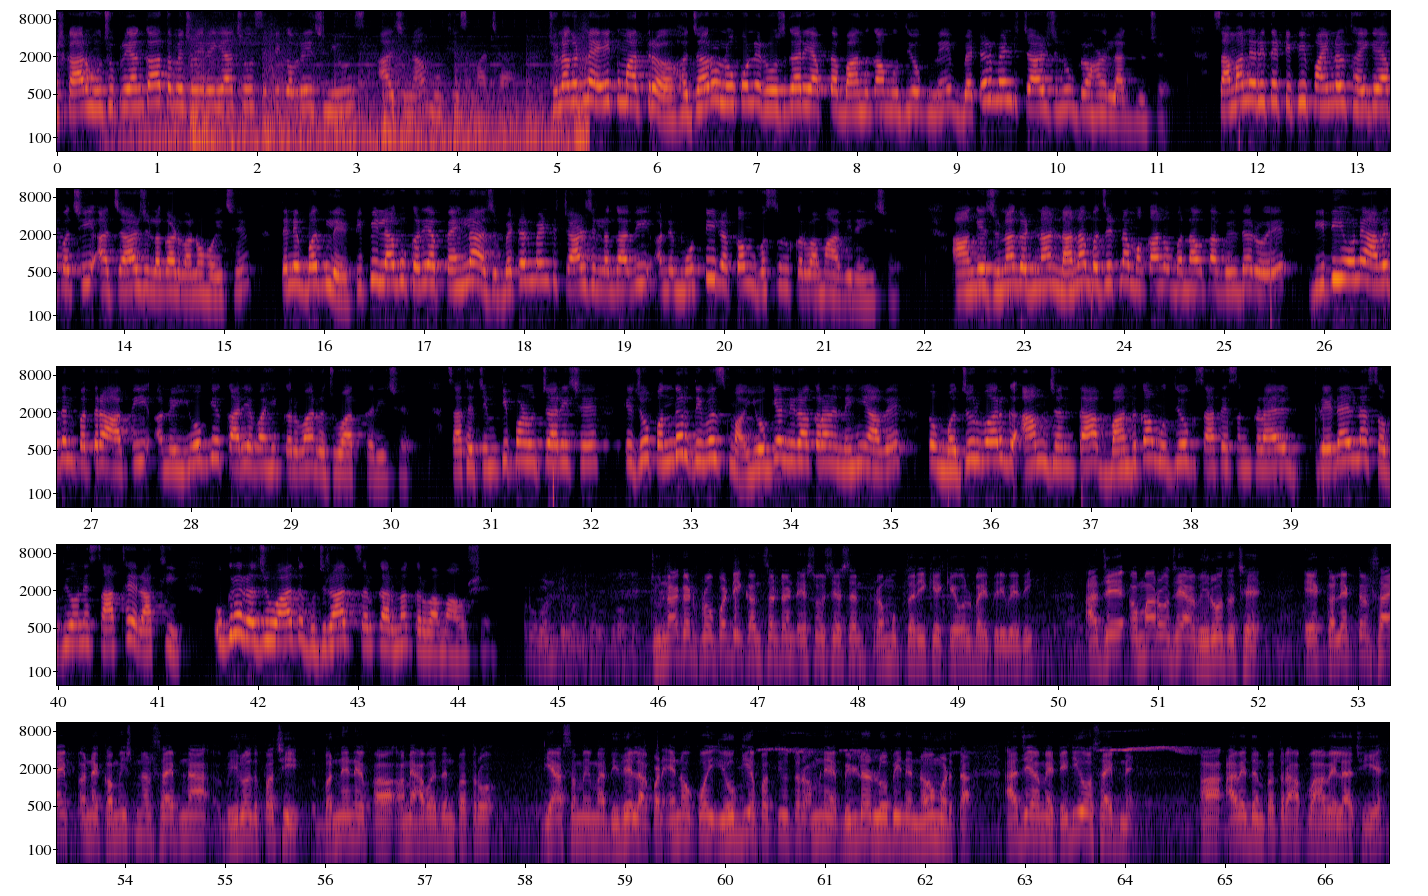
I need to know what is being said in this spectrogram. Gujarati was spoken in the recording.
નમસ્કાર, હું છું પ્રિયંકા. તમે જોઈ રહ્યા છો સિટી કવરેજ ન્યૂઝ આજના મુખ્ય સમાચાર. જૂનાગઢના એકમાત્ર હજારો લોકોને રોજગારી આપતા બાંધકામ ઉદ્યોગને બેટરમેન્ટ ચાર્જનું ગ્રહણ લાગ્યું છે. સામાન્ય રીતે ટીપી ફાઇનલ થઈ ગયા પછી આ ચાર્જ લગાડવાનો હોય છે. તેને બદલે ટીપી લાગુ કર્યા પહેલા જ બેટરમેન્ટ ચાર્જ લગાવી અને મોટી રકમ વસૂલ કરવામાં આવી રહી છે. આ અંગે જૂનાગઢના નાના બજેટના મકાનો બનાવતા બિલ્ડરોએ ડીડીઓને આવેદનપત્ર આપી અને યોગ્ય કાર્યવાહી કરવા રજૂઆત કરી છે. સાથે ચીમકી પણ ઉચ્ચારી છે કે જો પંદર દિવસમાં યોગ્ય નિરાકરણ નહીં આવે, તો મજૂર વર્ગ, આમ જનતા, બાંધકામ ઉદ્યોગ સાથે સંકળાયેલ ક્રેડાઇલના સભ્યોને સાથે રાખી ઉગ્ર રજૂઆત ગુજરાત સરકારમાં કરવામાં આવશે. જુનાગઢ પ્રોપર્ટી કન્સલ્ટન્ટ એસોસિએશન પ્રમુખ તરીકે કેવલભાઈ ત્રિવેદી. આજે અમારો જે આ વિરોધ છે, એ કલેક્ટર સાહેબ અને કમિશનર સાહેબના વિરોધ પછી બંનેને અમે આવેદનપત્રો ગયા સમયમાં દીધેલા, પણ એનો કોઈ યોગ્ય પ્રત્યુત્તર અમને બિલ્ડર લોબીને ન મળતા. આજે અમે ટીડીઓ સાહેબને આ આવેદનપત્ર આપવા આવેલા છીએ.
